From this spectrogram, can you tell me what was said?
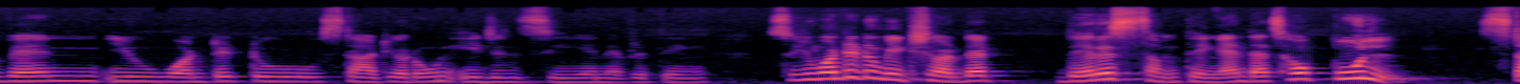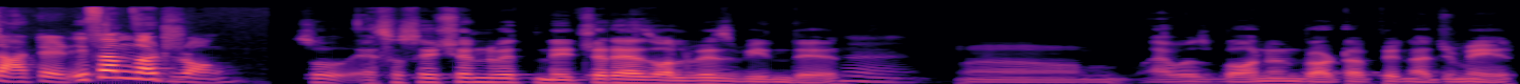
when you wanted to start your own agency and everything so you wanted to make sure that there is something and that's how pull started if i'm not wrong. So association with nature has always been there. hmm. Um, I was born and brought up in Ajmer,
